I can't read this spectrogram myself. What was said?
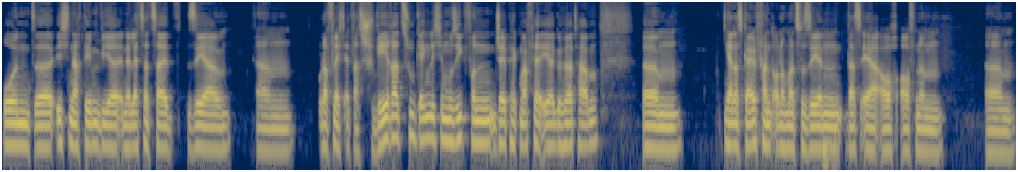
Und äh, ich, nachdem wir in der letzter Zeit sehr ähm, oder vielleicht etwas schwerer zugängliche Musik von JPEG Mafia eher gehört haben, ähm, ja, das geil fand auch nochmal zu sehen, dass er auch auf einem ähm,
